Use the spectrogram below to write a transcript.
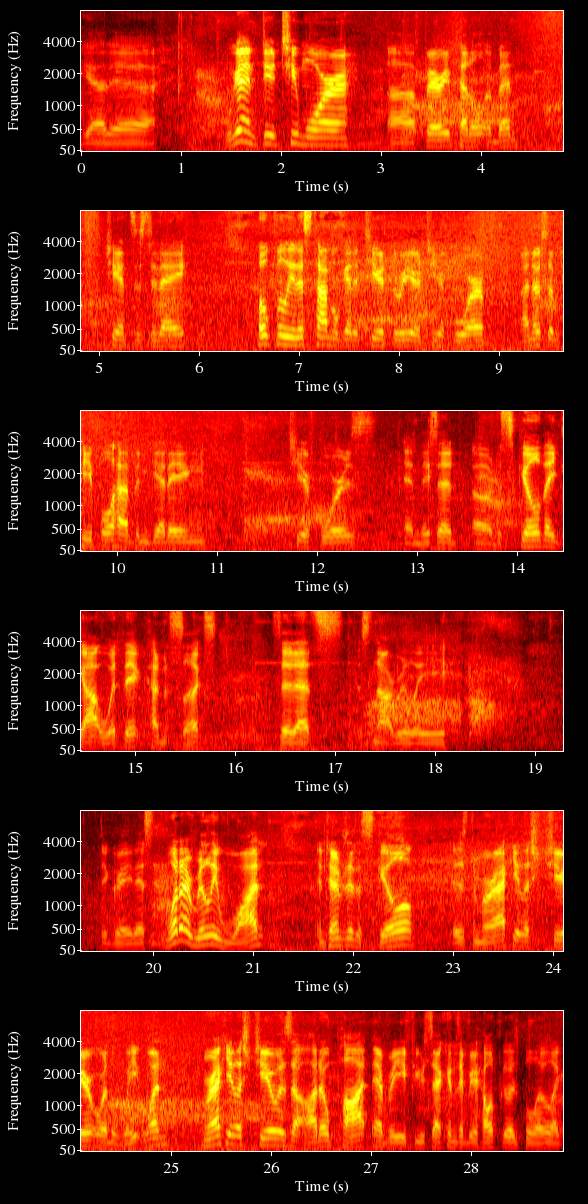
We got uh, we're gonna do two more uh, fairy petal event chances today. Hopefully this time we'll get a tier three or tier four. I know some people have been getting tier fours, and they said uh, the skill they got with it kind of sucks. So that's it's not really the greatest. What I really want in terms of the skill is the miraculous cheer or the weight one. Miraculous cheer was an auto pot every few seconds if your health goes below like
